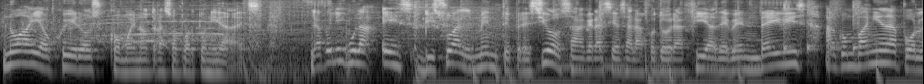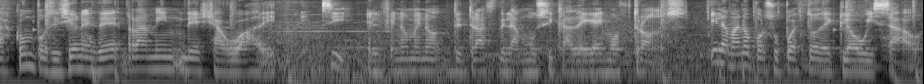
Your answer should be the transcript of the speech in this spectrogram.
no hay agujeros como en otras oportunidades. La película es visualmente preciosa gracias a la fotografía de Ben Davis acompañada por las composiciones de Ramin de Jawadi. Sí, el fenómeno detrás de la música de Game of Thrones. Y la mano por supuesto de Chloe Zhao.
